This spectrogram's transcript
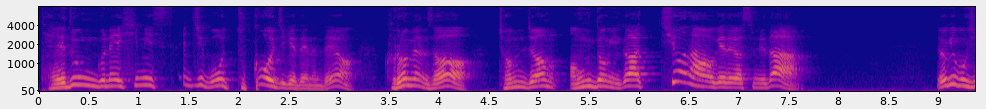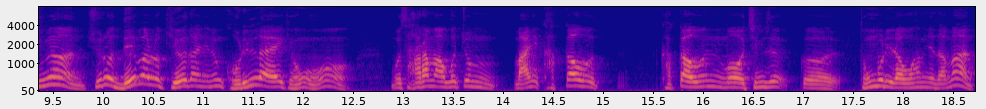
대둔근의 힘이 세지고 두꺼워지게 되는데요. 그러면서 점점 엉덩이가 튀어나오게 되었습니다. 여기 보시면 주로 네 발로 기어다니는 고릴라의 경우 뭐 사람하고 좀 많이 가까운 가까운 뭐 짐승 그 동물이라고 합니다만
